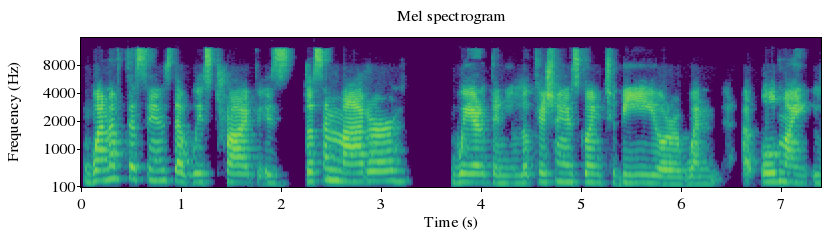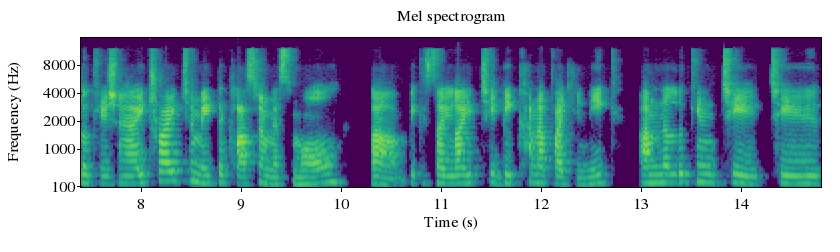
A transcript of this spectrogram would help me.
One of the things that we strive is doesn't matter where the new location is going to be or when uh, all my location i try to make the classroom as small uh, because i like to be kind of a unique I'm not looking to to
